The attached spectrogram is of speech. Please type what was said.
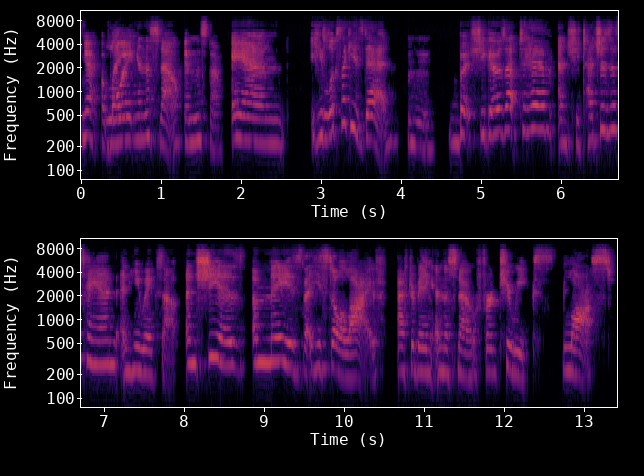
Yeah, a laying in the snow. in the snow. And he looks like he's dead. hmm But she goes up to him and she touches his hand and he wakes up. And she is amazed that he's still alive after being in the snow for two weeks, lost.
